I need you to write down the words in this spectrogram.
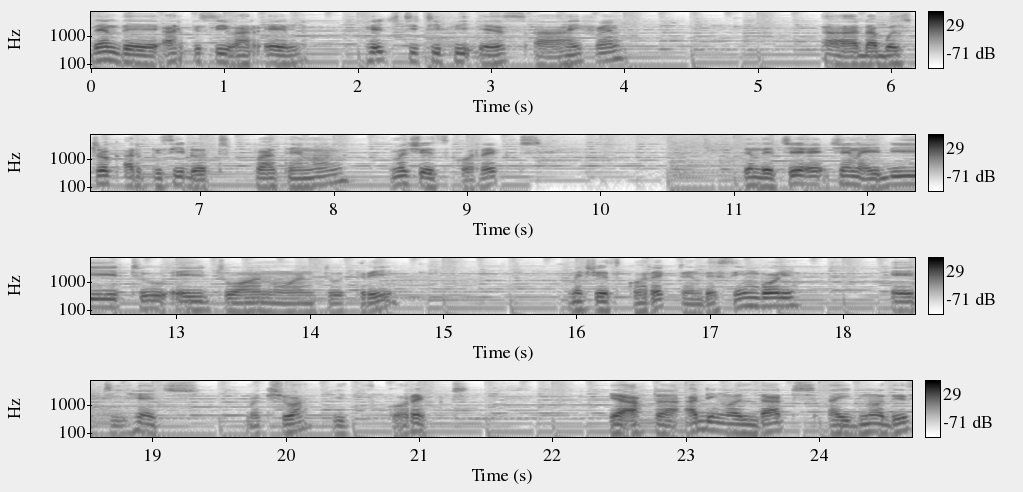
Then the RPC URL https uh, hyphen uh, double stroke rpc dot parthenon. Make sure it's correct then the chain id 281123 make sure it's correct. And the symbol ath make sure it's correct. Yeah after adding all that i ignore this.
